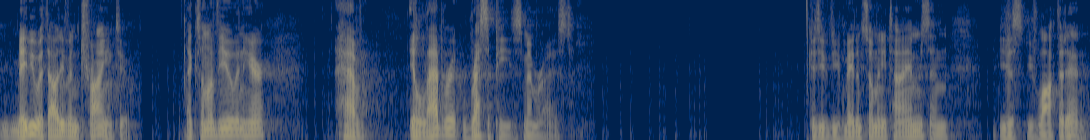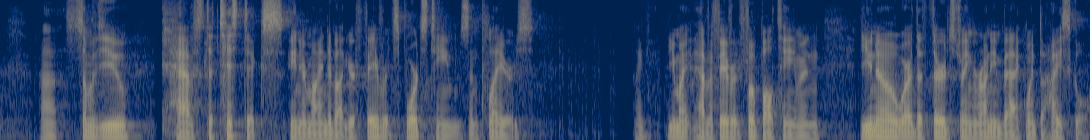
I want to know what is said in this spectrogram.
maybe without even trying to. Like some of you in here have elaborate recipes memorized because you've, you've made them so many times and you just, you've locked it in. Uh, some of you have statistics in your mind about your favorite sports teams and players. Like you might have a favorite football team and you know where the third string running back went to high school.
